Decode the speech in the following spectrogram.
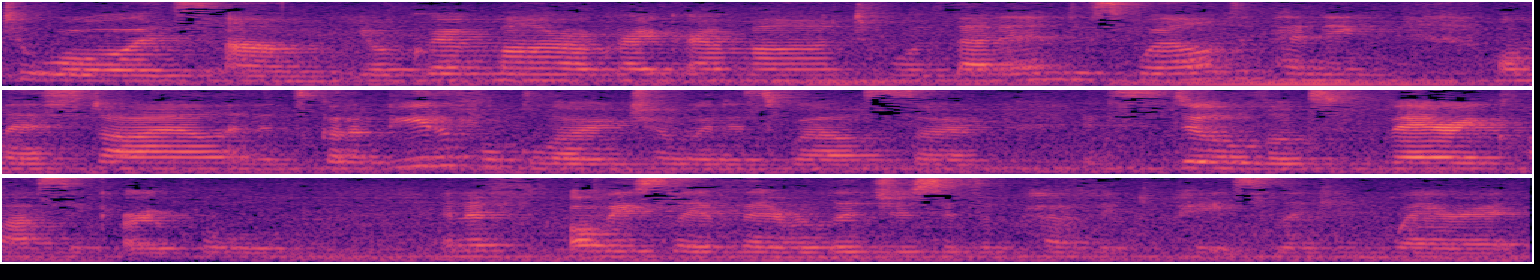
towards um, your grandma or great grandma towards that end as well, depending on their style. And it's got a beautiful glow to it as well, so it still looks very classic opal. And if obviously if they're religious, it's a perfect piece. They can wear it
